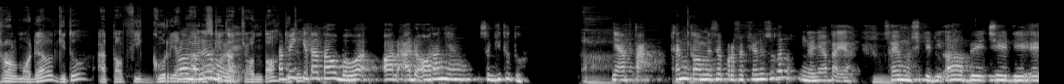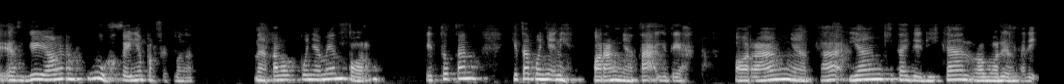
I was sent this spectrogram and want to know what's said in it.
Role model gitu atau figur yang Role harus kita boleh. contoh Tapi gitu. kita tahu bahwa or- ada orang yang segitu tuh. Ah, nyata kan kalau misalnya perfeksionis itu kan nggak nyata ya Hmm. saya mesti jadi A B C D E F G yang uh kayaknya perfect banget nah kalau punya mentor itu kan kita punya nih orang nyata gitu ya orang nyata yang kita jadikan role model tadi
